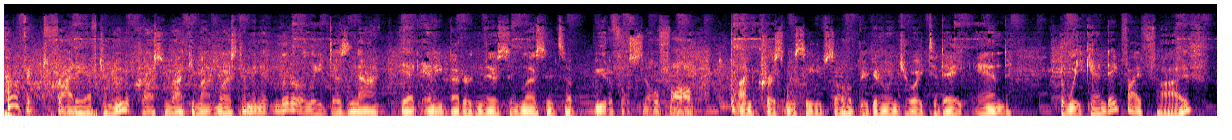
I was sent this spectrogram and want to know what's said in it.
perfect Friday afternoon across the Rocky Mountain West. I mean, it literally does not get any better than this unless it's a beautiful snowfall on Christmas Eve. So I hope you're going to enjoy today and the weekend. 855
